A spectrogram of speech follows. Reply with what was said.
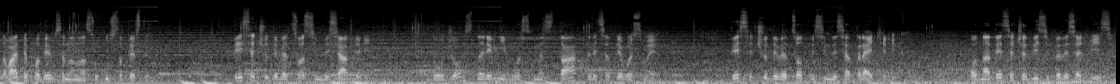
давайте подивимося на наступну статистику. 1970 рік. Dow Jones на рівні 838. 1983 рік. 1258.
